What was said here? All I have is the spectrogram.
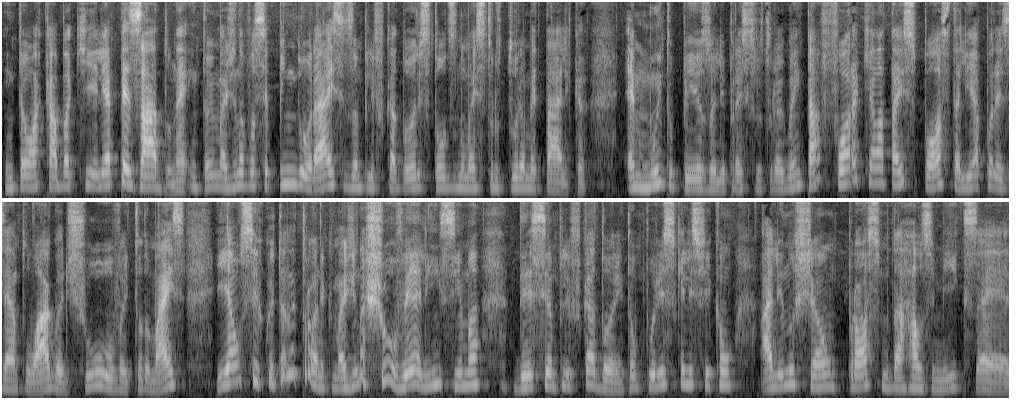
Então acaba que ele é pesado, né? Então imagina você pendurar esses amplificadores todos numa estrutura metálica. É muito peso ali para a estrutura aguentar, fora que ela está exposta ali a, por exemplo, água de chuva e tudo mais. E é um circuito eletrônico. Imagina chover ali em cima desse amplificador. Então por isso que eles ficam ali no chão, próximo da house mix, é,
